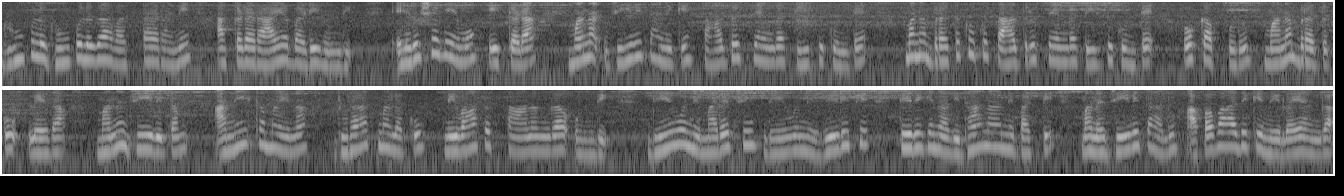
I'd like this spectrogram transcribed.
గుంపులు గుంపులుగా వస్తారని అక్కడ రాయబడి ఉంది. ఎరుషలేము ఇక్కడ మన జీవితానికి సాదృశ్యంగా తీసుకుంటే మన బ్రతుకుకు సాదృశ్యంగా తీసుకుంటే ఒకప్పుడు మన బ్రతుకు లేదా మన జీవితం అనేకమైన దురాత్మలకు నివాస స్థానంగా ఉంది. దేవుణ్ణి మరచి దేవుణ్ణి విడిచి తిరిగిన విధానాన్ని బట్టి మన జీవితాలు అపవాదికి నిలయంగా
